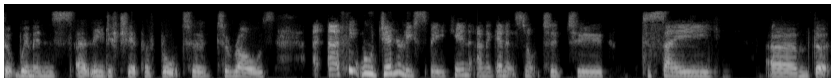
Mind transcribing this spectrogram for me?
that women's uh, leadership have brought to, to roles. I, I think more generally speaking, and again, it's not to, to, to say um, that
